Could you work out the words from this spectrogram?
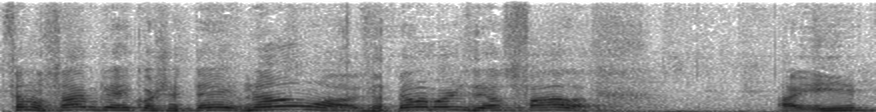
Você não sabe o que é ricocheteio? Não, Ozzy, pelo amor de Deus, fala. Aí,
